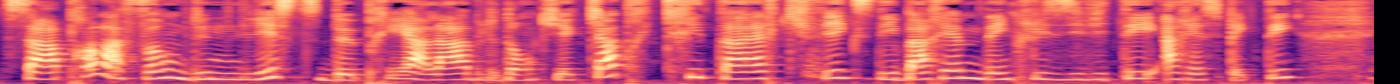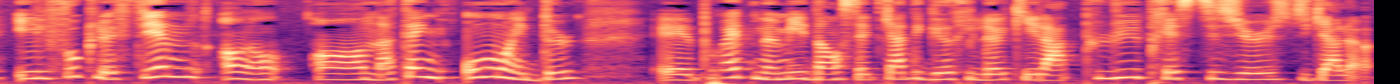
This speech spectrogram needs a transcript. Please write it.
Ça prend la forme d'une liste de préalables. Donc, il y a quatre critères qui fixent des barèmes d'inclusivité à respecter et il faut que le film en, atteigne au moins deux eh, pour être nommé dans cette catégorie-là qui est la plus prestigieuse du gala.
